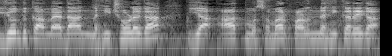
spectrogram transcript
युद्ध का मैदान नहीं छोड़ेगा या आत्मसमर्पण नहीं करेगा।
